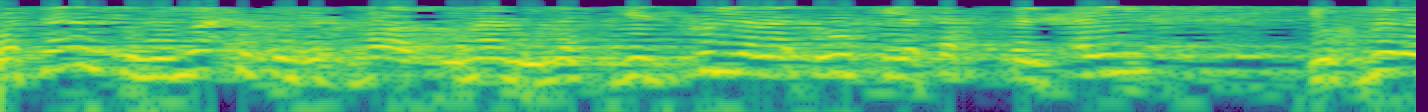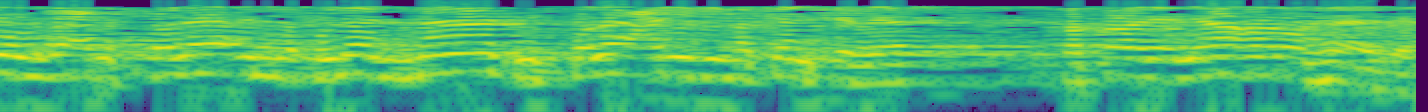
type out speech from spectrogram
وسألته ما حكم إخبار إمام المسجد؟ كلما توفي شخص في الحي يخبرهم بعد الصلاة أن فلان مات والصلاة عليه في مكان كذا. فقال لا أرى هذا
